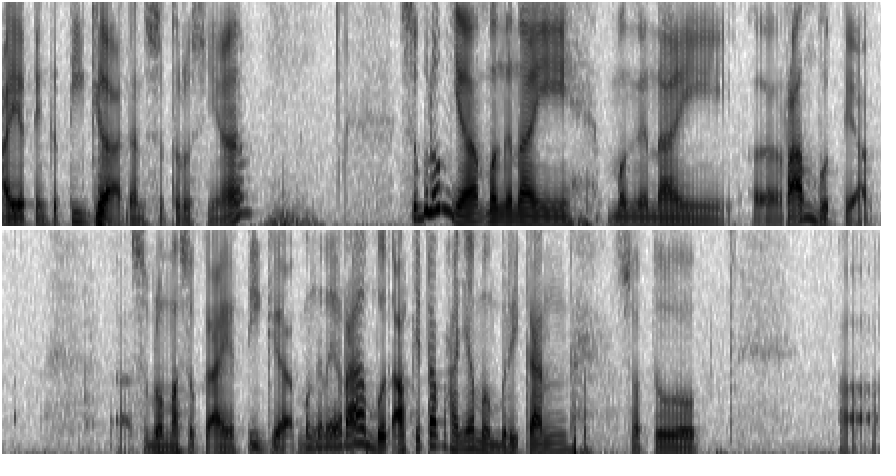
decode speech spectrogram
ayat yang ketiga dan seterusnya. Sebelumnya mengenai mengenai uh, rambut ya Eh, sebelum masuk ke ayat 3 mengenai rambut Alkitab hanya memberikan suatu uh,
